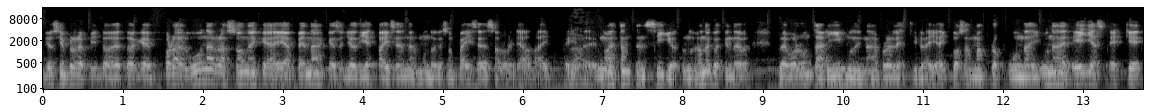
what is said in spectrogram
yo siempre repito esto, de que por alguna razón es que hay apenas, qué sé yo, 10 países en el mundo que son países desarrollados. Hay, No es tan sencillo, no es una cuestión de, de, voluntarismo ni nada por el estilo. Hay, hay cosas más profundas y una de ellas es que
